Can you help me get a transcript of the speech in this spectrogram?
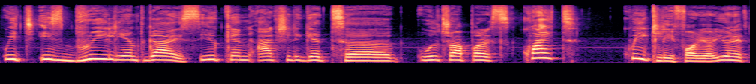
which is brilliant, guys. You can actually get uh, ultra perks quite quickly for your unit.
